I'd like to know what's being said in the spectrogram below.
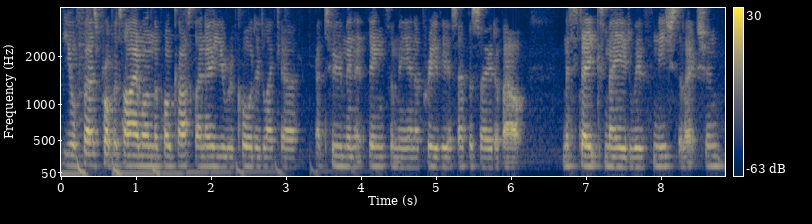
your first proper time on the podcast. I know you recorded like a, a two minute thing for me in a previous episode about mistakes made with niche selection.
